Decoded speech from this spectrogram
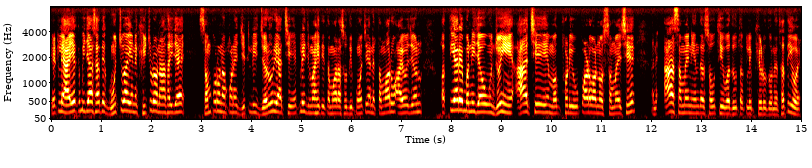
એટલે આ એકબીજા સાથે ગૂંચવાય અને ખીચડો ના થઈ જાય, સંપૂર્ણપણે જેટલી જરૂરિયાત છે, એટલી જ માહિતી તમારા સુધી પહોંચે અને તમારું આયોજન અત્યારે બની જવું જોઈએ. આ છે એ મગફળી ઉપાડવાનો સમય છે અને આ સમયની અંદર સૌથી વધુ તકલીફ ખેડૂતોને થતી હોય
